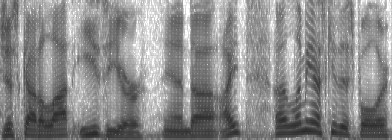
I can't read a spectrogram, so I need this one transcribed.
just got a lot easier. And uh, I uh, let me ask you this, Boler:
